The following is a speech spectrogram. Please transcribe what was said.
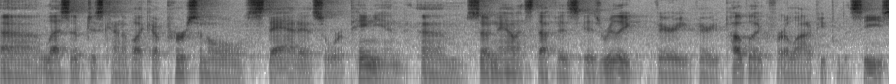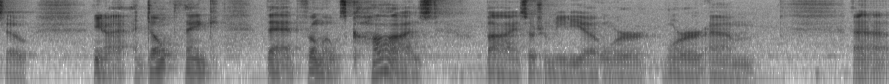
Uh, less of just kind of like a personal status or opinion. Um, so now that stuff is is really very very public for a lot of people to see. So, you know, I, I don't think that FOMO was caused by social media or or um, uh,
